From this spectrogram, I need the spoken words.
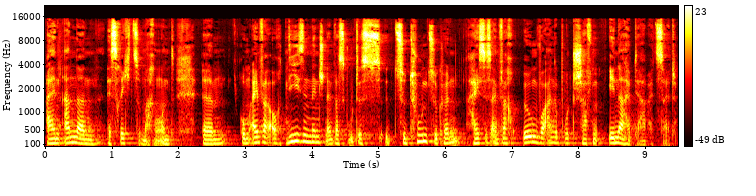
allen anderen es recht zu machen. Und ähm, um einfach auch diesen Menschen etwas Gutes zu tun zu können, heißt es einfach irgendwo Angebote schaffen innerhalb der Arbeitszeit.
